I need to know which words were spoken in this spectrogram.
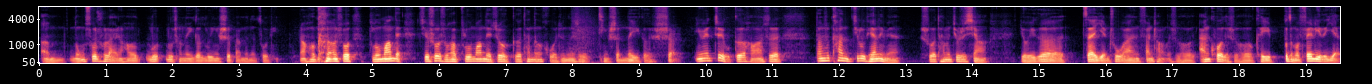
嗯，浓缩出来，然后录录成了一个录音室版本的作品。然后刚刚说 Blue Monday，其实说实话，Blue Monday 这首歌它能火真的是挺神的一个事儿，因为这首歌好像是当时看纪录片里面说他们就是想有一个在演出完返场的时候，安扩的时候可以不怎么费力的演，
